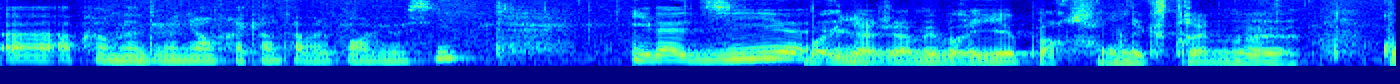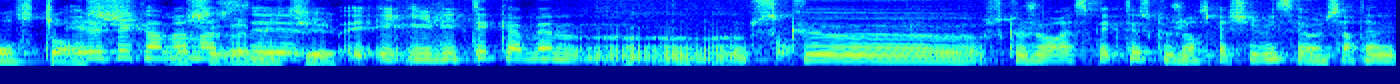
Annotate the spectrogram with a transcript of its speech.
Euh, après, on est devenu infréquentable pour lui aussi. Il a dit. il n'a jamais brillé par son extrême euh, constance dans ses amitiés. Il était quand même euh, ce que, ce que je respectais, ce que je respecte chez lui, c'est une certaine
